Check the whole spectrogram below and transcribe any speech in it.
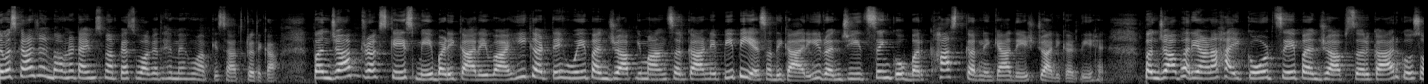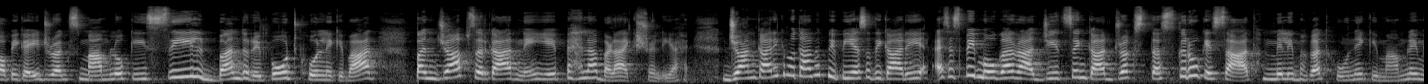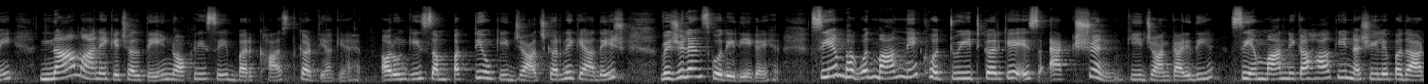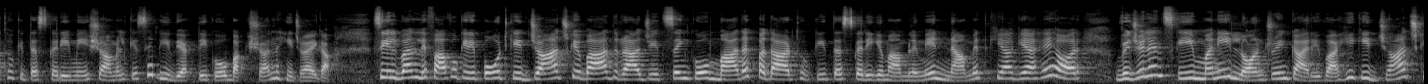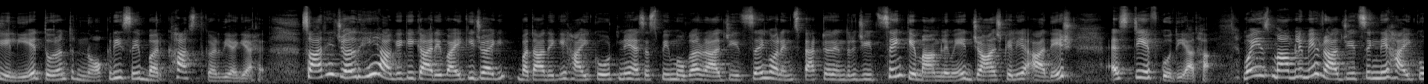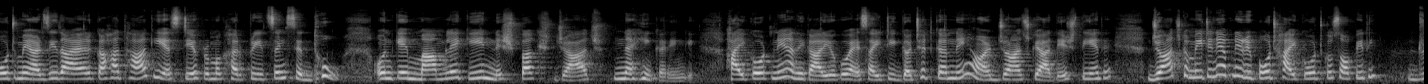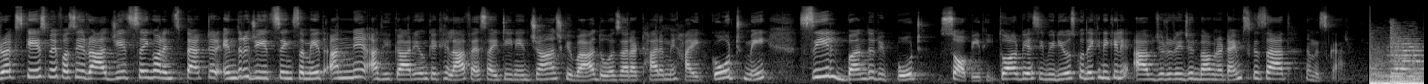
नमस्कार, जनभावना टाइम्स में आपका स्वागत है। मैं हूँ आपके साथ कृतिका। पंजाब ड्रग्स केस में बड़ी कार्यवाही करते हुए पंजाब की मान सरकार ने पीपीएस अधिकारी रंजीत सिंह को बर्खास्त करने के आदेश जारी कर दिए हैं। पंजाब हरियाणा हाई कोर्ट से पंजाब सरकार को सौंपी गई ड्रग्स मामलों की सील बंद रिपोर्ट खोलने के बाद पंजाब सरकार ने ये पहला बड़ा एक्शन लिया है। जानकारी के मुताबिक पीपीएस अधिकारी एसएसपी मोगा राजजीत सिंह का ड्रग्स तस्करों के साथ मिलीभगत होने के मामले में नाम आने के चलते नौकरी से बर्खास्त कर दिया गया है और उनकी संपत्तियों की जाँच करने के आदेश विजिलेंस को दे दिए गए हैं। सीएम भगवंत मान ने खुद ट्वीट करके इस एक्शन की जानकारी दी है। सीएम मान ने कहा कि नशीले पदार्थों की तस्करी में शामिल किसी भी व्यक्ति को बख्शा नहीं जाएगा। सीलबंद लिफाफों की रिपोर्ट की जाँच के बाद राजीत सिंह को मादक पदार्थों की तस्करी के मामले में नामित किया गया है और विजिलेंस की मनी लॉन्ड्रिंग कार्यवाही की जाँच के लिए तुरंत नौकरी से बर्खास्त कर दिया गया है। साथ ही जल्द ही आगे की कार्यवाही की जाएगी। बता दें कि हाई कोर्ट ने एसएसपी मोगा राजीत सिंह और इंस्पेक्टर इंद्रजीत सिंह के मामले में जाँच के लिए आदेश एसटीएफ को दिया था। वहीं इस मामले में राजीत सिंह ने हाई कोर्ट में अर्जी दायर कहा था कि एसटीएफ प्रमुख हरप्रीत सिंह सिद्धू उनके मामले की निष्पक्ष जाँच नहीं करेंगे। हाईकोर्ट ने अधिकारियों को एसआईटी गठित करने और जाँच के आदेश दिए थे। जाँच कमेटी ने अपनी रिपोर्ट हाईकोर्ट को सौंपी थी। ड्रग्स केस में फंसे राजजीत सिंह और इंस्पेक्टर इंद्रजीत सिंह समेत अन्य अधिकारियों के खिलाफ एसआईटी ने जाँच के बाद 2018 में हाई कोर्ट में सील बंद रिपोर्ट सौंपी थी। तो और भी ऐसी वीडियोस को देखने के लिए आप जुड़े रीजन भावना टाइम्स के साथ। नमस्कार।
